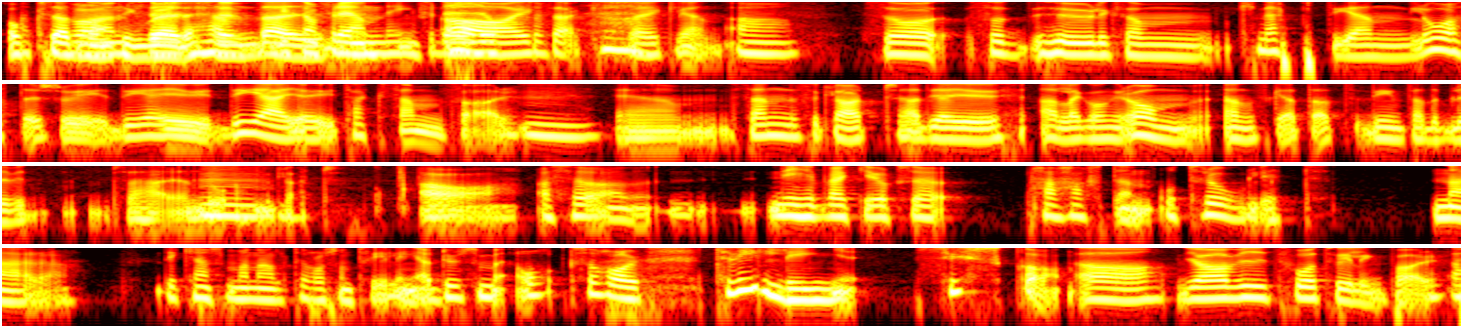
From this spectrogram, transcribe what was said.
också att, en någonting för- började för- hända. i liksom förändring för dig ja, också. exakt. Verkligen. Ja. Så, så hur liksom knäppt det än låter så är det, är ju, det är jag ju tacksam för. Mm. Ehm, sen såklart hade jag ju alla gånger om önskat att det inte hade blivit så här ändå Mm. såklart. ja, alltså ni verkar ju också ha haft en otroligt nära. Det kanske man alltid har som tvillingar. Du som också har syskon. Ja, ja, vi är två tvillingpar. Ja,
